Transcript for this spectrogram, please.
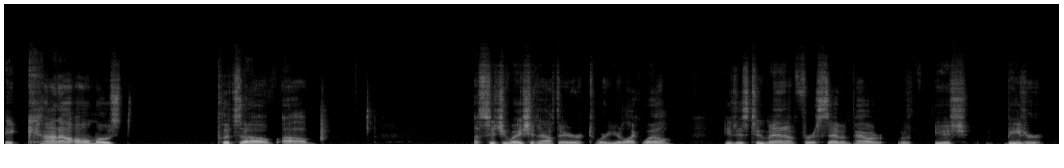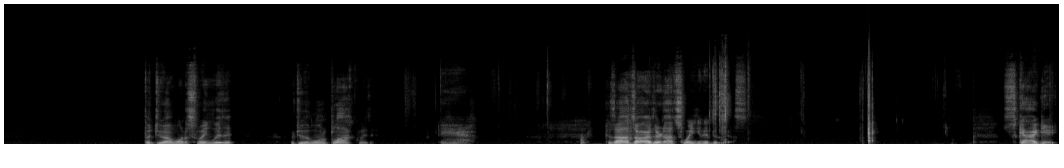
It kind of almost puts a, a a situation out there to where you're like, well, it is two mana for a seven power ish beater, but do I want to swing with it or do I want to block with it? Yeah. Because odds are they're not swinging into this. Skygate.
